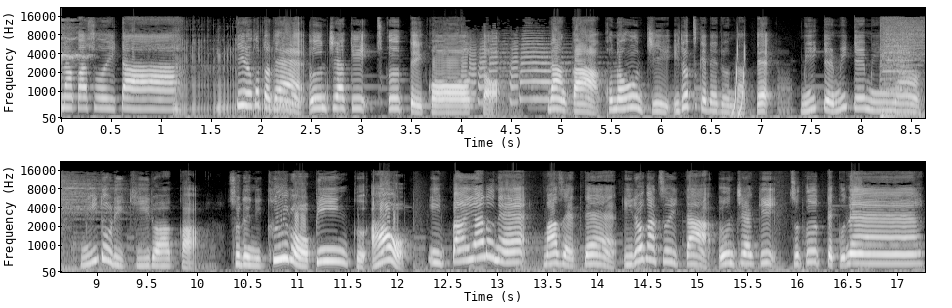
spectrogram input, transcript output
が空いた。ということで、うんち焼き作っていこうっと。なんか、このうんち色つけれるんだって。見て見てみんな。緑、黄色、赤。それに黒、ピンク、青。いっぱいあるね。混ぜて、色がついたうんち焼き作ってくねハッ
